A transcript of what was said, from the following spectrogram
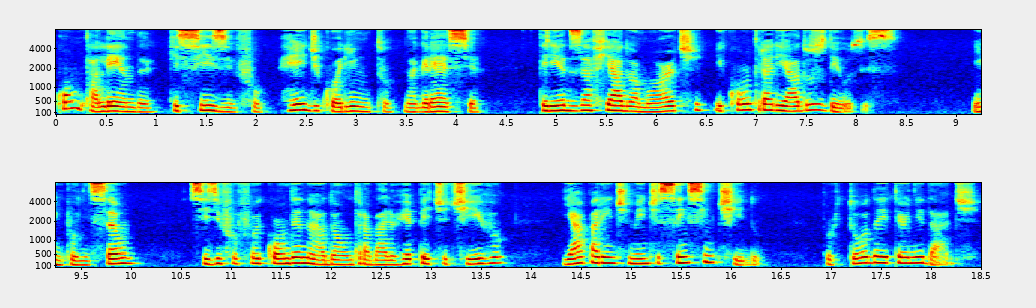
Conta a lenda que Sísifo, rei de Corinto, na Grécia, teria desafiado a morte e contrariado os deuses. Em punição, Sísifo foi condenado a um trabalho repetitivo e aparentemente sem sentido por toda a eternidade.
